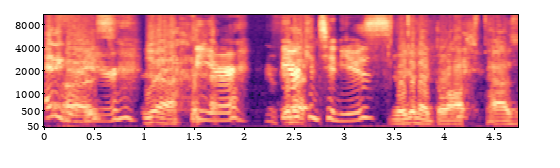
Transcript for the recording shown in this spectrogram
Anyways, Fear. yeah. Fear. Fear gonna- continues. We're gonna gloss past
